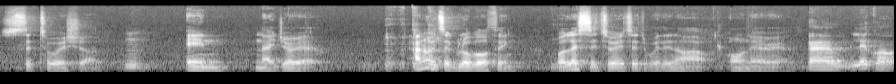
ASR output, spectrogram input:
situation mm. in Nigeria. I know it's a global thing, but let's situate it within our own area. Um, Lekon,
